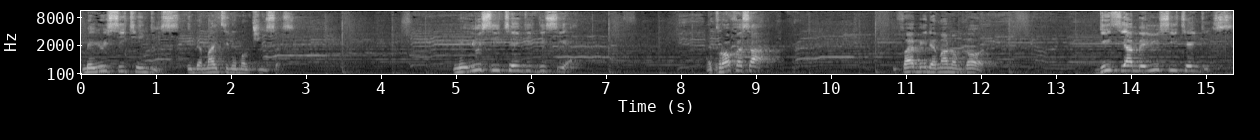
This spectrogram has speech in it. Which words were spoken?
may you see changes in the mighty name of Jesus. May you see changes this year I prophesy, if I be the man of God, this year may you see changes.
